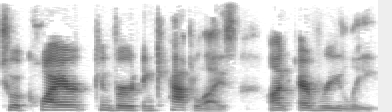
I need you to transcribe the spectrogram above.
to acquire, convert, and capitalize on every lead.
